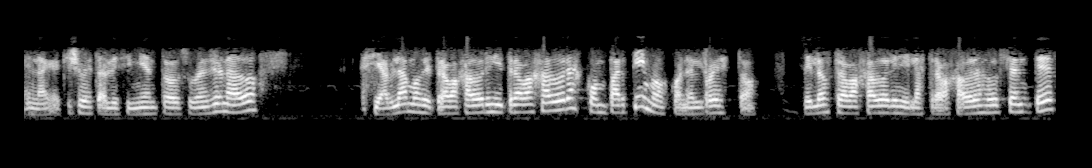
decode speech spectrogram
en aquellos establecimientos subvencionados, si hablamos de trabajadores y trabajadoras, compartimos con el resto de los trabajadores y las trabajadoras docentes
